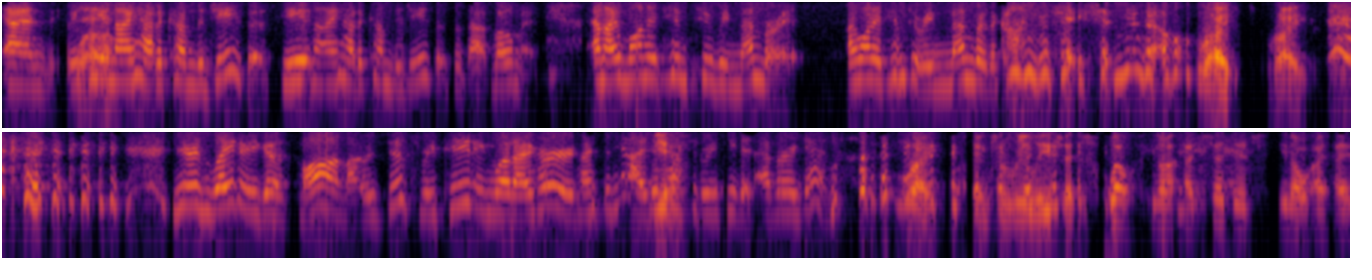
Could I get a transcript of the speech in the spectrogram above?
And Wow. he and I had to come to Jesus. He and I had to come to Jesus at that moment. And I wanted him to remember it. I wanted him to remember the conversation, you know. Right. Right. Years later he goes, Mom, I was just repeating what I heard and I said, Yeah, I didn't Yeah. want you to repeat it ever again. right. And to release it. Well, you know, I've said this. You know, I, I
